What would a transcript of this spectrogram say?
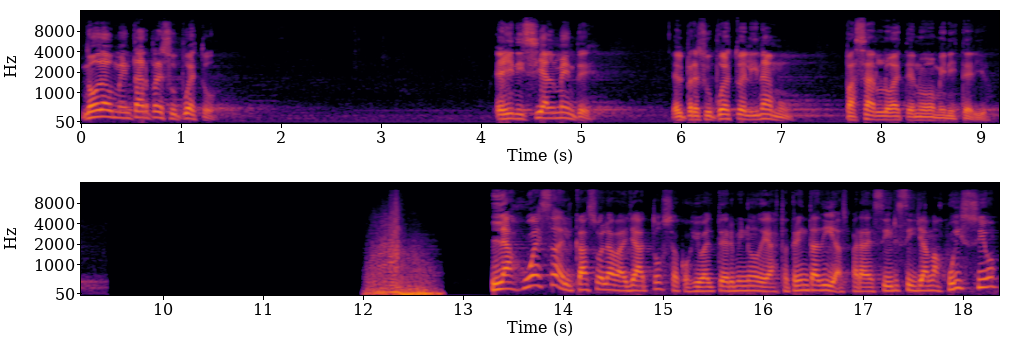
no de aumentar presupuesto, es inicialmente el presupuesto del INAMU pasarlo a este nuevo ministerio. La jueza del caso Lavallato se acogió al término de hasta 30 días para decir si llama juicio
